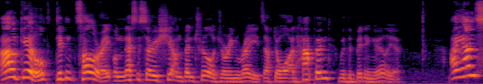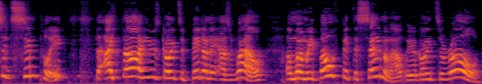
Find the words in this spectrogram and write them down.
Our guild didn't tolerate unnecessary shit on Ventrilo during raids after what had happened with the bidding earlier. I answered simply that I thought he was going to bid on it as well, and when we both bid the same amount, we were going to roll.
